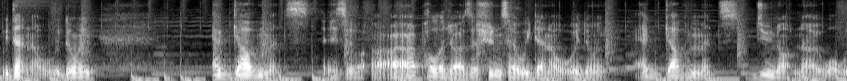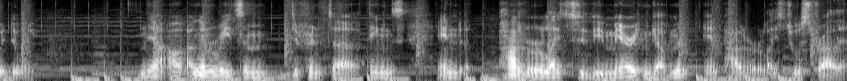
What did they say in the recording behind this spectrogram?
We don't know what we're doing. Our governments, is, I apologize, I shouldn't say we don't know what we're doing. Our governments do not know what we're doing. Now, I'm going to read some different uh, things, and part of it relates to the American government, and part of it relates to Australia.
